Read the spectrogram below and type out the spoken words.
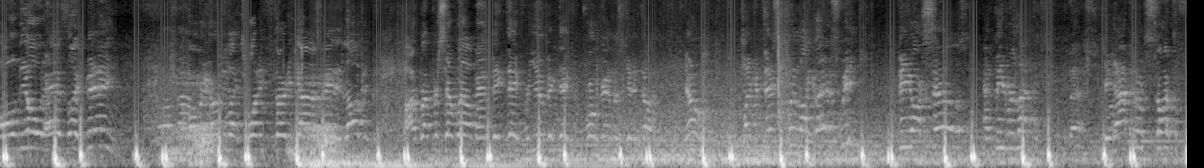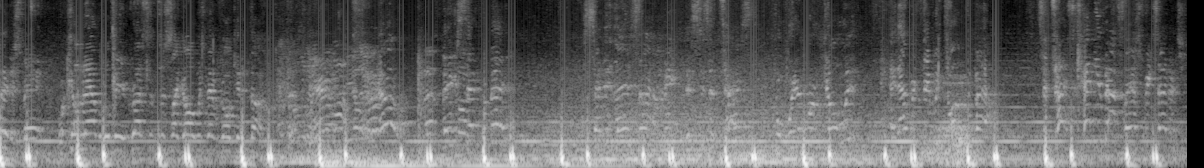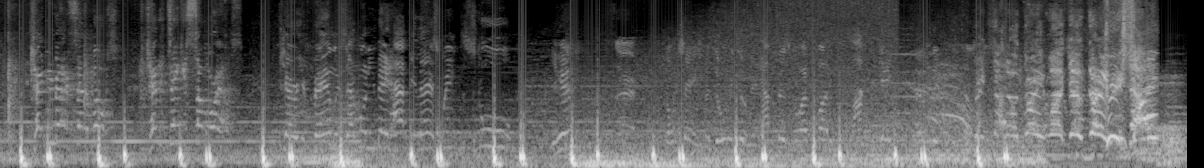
All the old heads like me. Heard like 20, 30 guys, man. They love it. I represent well, man. Big day for you, big day for the program. Let's get it done. Yo, discipline like last week. Be ourselves and be relentless. After start to finish, man. We're coming out, we'll be aggressive just like always, man. We're going to get it done. Yo, for me. Last night. I mean, this is a test for where we're going and everything we talked about. It's a test. One, two, three. Peace out.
